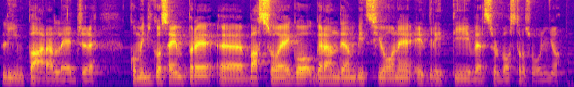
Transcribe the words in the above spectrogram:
li impara a leggere. Come dico sempre, eh, basso ego, grande ambizione e dritti verso il vostro sogno.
